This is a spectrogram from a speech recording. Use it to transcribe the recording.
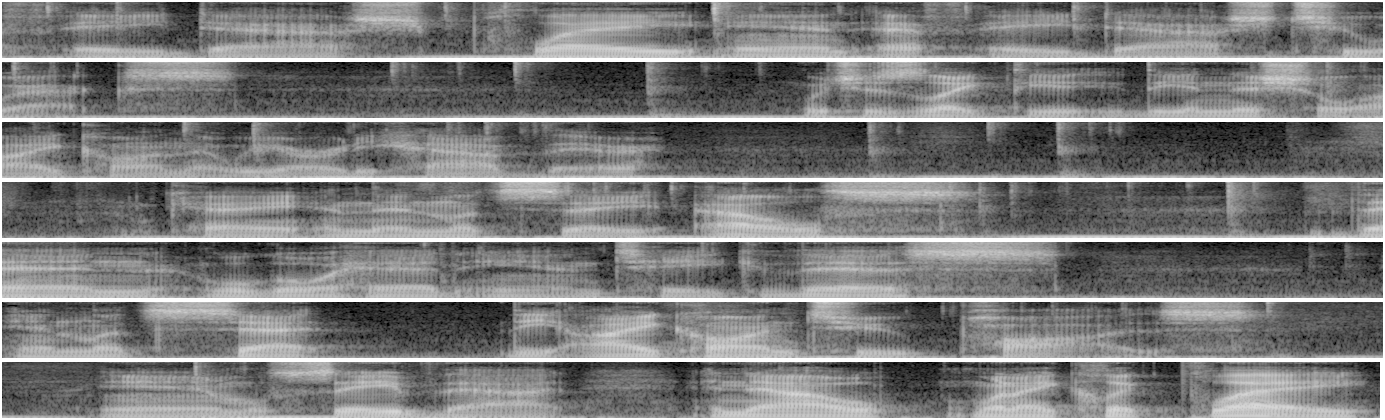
FA dash play, and FA dash 2x, which is like the, the initial icon that we already have there. Okay, and then let's say else, then we'll go ahead and take this and let's set the icon to pause and we'll save that and now when I click play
